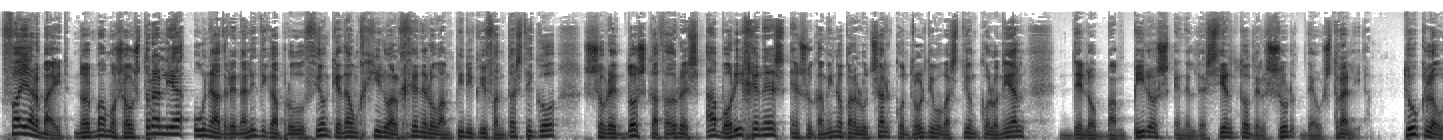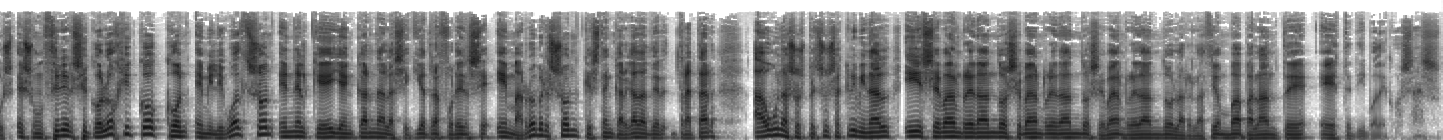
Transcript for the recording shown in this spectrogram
Firebite, nos vamos a Australia, una adrenalítica producción que da un giro al género vampírico y fantástico sobre dos cazadores aborígenes en su camino para luchar contra el último bastión colonial de los vampiros en el desierto del sur de Australia. Too Close es un thriller psicológico con Emily Watson en el que ella encarna a la psiquiatra forense Emma Robertson que está encargada de tratar a una sospechosa criminal y se va enredando, se va enredando, se va enredando, la relación va para adelante, este tipo de cosas.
